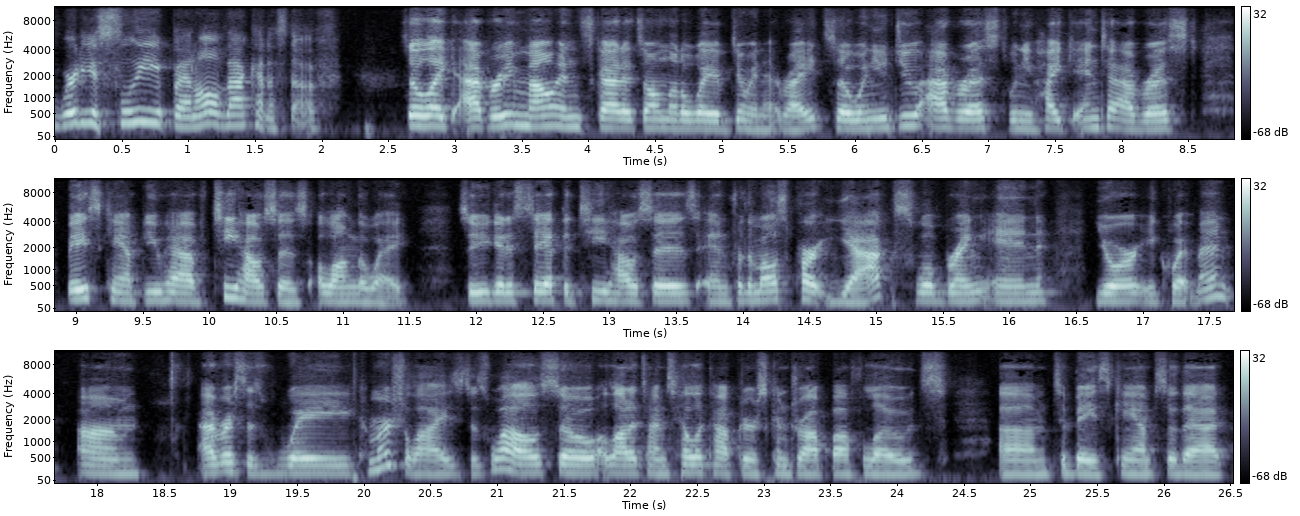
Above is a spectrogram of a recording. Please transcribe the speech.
where do you sleep, and all of that kind of stuff? So, like every mountain's got its own little way of doing it, right? So, when you do Everest, when you hike into Everest base camp, you have tea houses along the way. So, you get to stay at the tea houses. And for the most part, yaks will bring in your equipment. Um, Everest is way commercialized as well. So, a lot of times, helicopters can drop off loads um, to base camp so that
